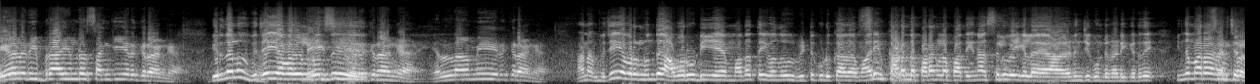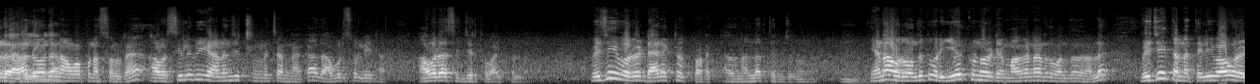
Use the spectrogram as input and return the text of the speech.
வேலூர் இப்ராஹிம் சங்கியும் இருக்கிறாங்க. இருந்தாலும் விஜய் அவர்கள் வந்து இருக்கிறாங்க எல்லாமே இருக்கிறாங்க. ஆனா விஜய் அவர்கள் வந்து அவருடைய மதத்தை வந்து விட்டு கொடுக்காத மாதிரி கடந்த படங்களை பாத்தீங்கன்னா சிலுவைகளை அணிஞ்சு கொண்டு நடிக்கிறது. இந்த மாதிரி. நடிச்சிருக்காரு அது வந்து? நான் ஓப்பனா சொல்றேன். அவர் சிலுவையை அணைஞ்சிட்டு நினைச்சாருனாக்கா அது அவர் சொல்லிட்டார். அவரா செஞ்சிருக்க வாய்ப்பில்லை விஜய் ஒரு டைரக்டர் ப்ராடக்ட் அது நல்லா தெரிஞ்சுக்கணும் ஏன்னா அவர் வந்துட்டு ஒரு இயக்குனருடைய மகனாக இருந்து வந்ததுனால விஜய் தன்னை தெளிவாக ஒரு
